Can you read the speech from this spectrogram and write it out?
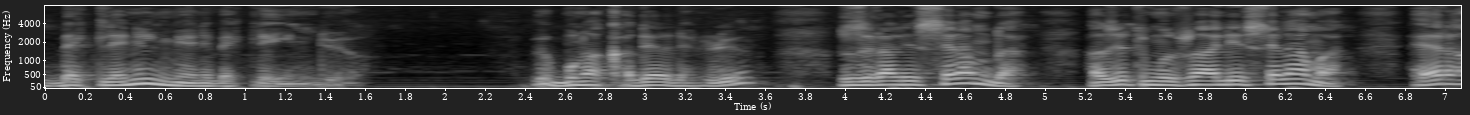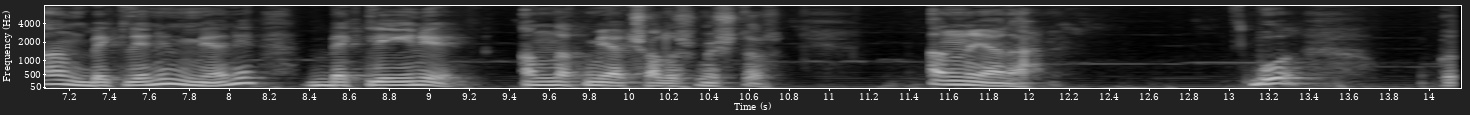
beklenilmeyeni bekleyin diyor. Ve buna kader deniliyor. Hızır Aleyhisselam da Hz. Musa Aleyhisselam'a her an beklenilmeyeni bekleyini anlatmaya çalışmıştır. Anlayana. Bu e,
